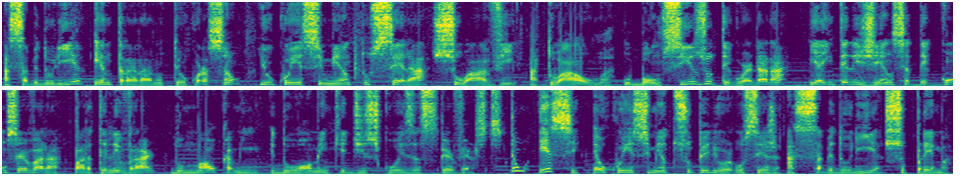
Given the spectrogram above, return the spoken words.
a sabedoria entrará no teu coração e o conhecimento será suave à tua alma. O bom siso te guardará e a inteligência te conservará, para te livrar do mau caminho e do homem que diz coisas perversas." Então, esse é o conhecimento superior, ou seja, a sabedoria suprema,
